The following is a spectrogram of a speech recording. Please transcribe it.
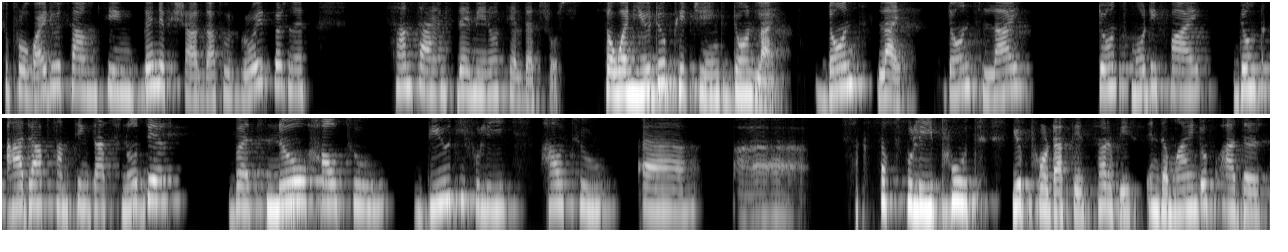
to provide you something beneficial that will grow your business sometimes they may not tell the truth. So when you do pitching don't lie. Don't lie. Don't lie. Don't modify. Don't add up something that's not there but know how to beautifully how to uh, uh, successfully put your product and service in the mind of others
